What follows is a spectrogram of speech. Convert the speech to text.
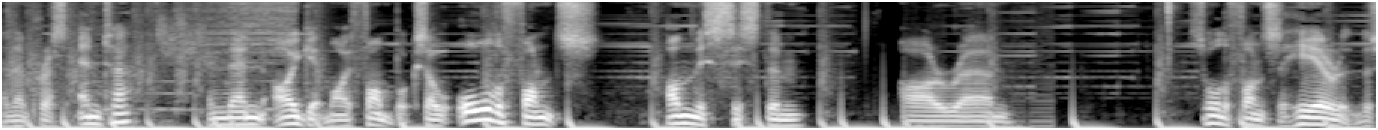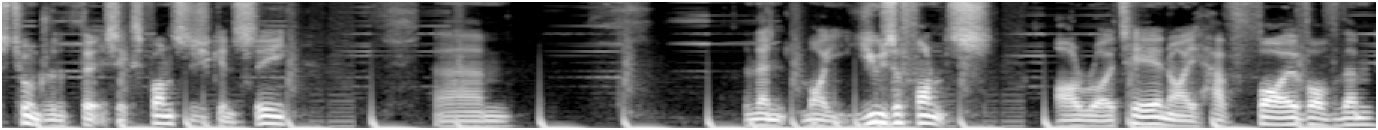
and then press enter, and then I get my font book. So all the fonts on this system are um, so all the fonts are here. There's 236 fonts as you can see. Um, and then my user fonts are right here and I have five of them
